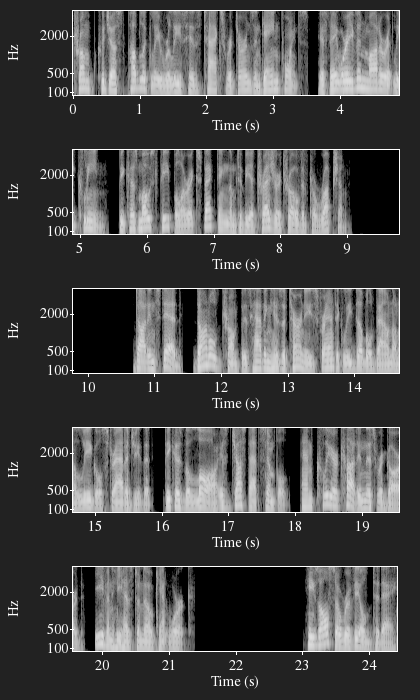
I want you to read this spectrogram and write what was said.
Trump could just publicly release his tax returns and gain points if they were even moderately clean because most people are expecting them to be a treasure trove of corruption. Instead, Donald Trump is having his attorneys frantically double down on a legal strategy that, because the law is just that simple and clear-cut in this regard, even he has to know can't work. He's also revealed today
